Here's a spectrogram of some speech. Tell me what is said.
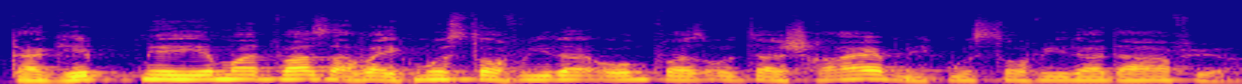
Da gibt mir jemand was, aber ich muss doch wieder irgendwas unterschreiben. Ich muss doch wieder dafür.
